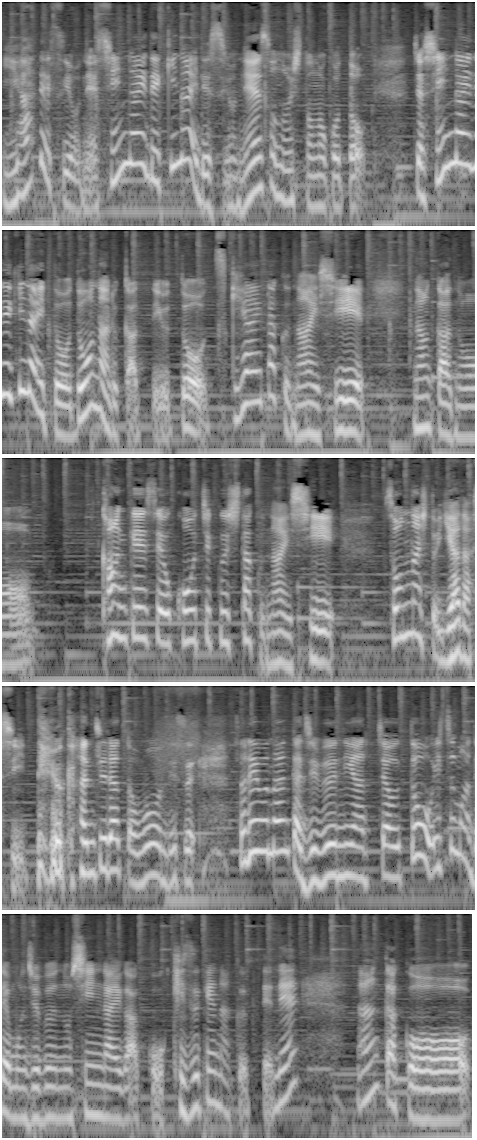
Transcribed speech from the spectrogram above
嫌ですよね。信頼できないですよねその人のこと。じゃあ信頼できないとどうなるかっていうと付き合いたくないしなんかあの関係性を構築したくないしそんな人嫌だしっていう感じだと思うんですそれをなんか自分にやっちゃうといつまでも自分の信頼がこう築けなくってねなんかこ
